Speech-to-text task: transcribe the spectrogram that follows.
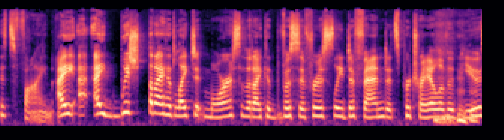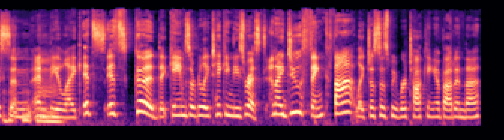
it's fine. I, I I wish that I had liked it more so that I could vociferously defend its portrayal of abuse and and be like it's it's good that games are really taking these risks. And I do think that like just as we were talking about in the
